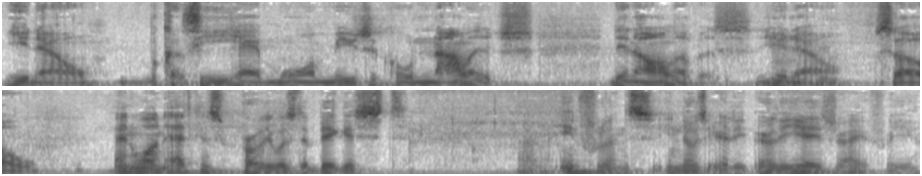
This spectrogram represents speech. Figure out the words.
You know, because he had more musical knowledge than all of us, you know. So And Juan Atkins probably was the biggest uh, influence in those early early years, right, for you?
